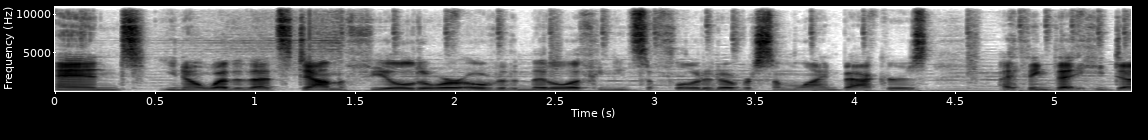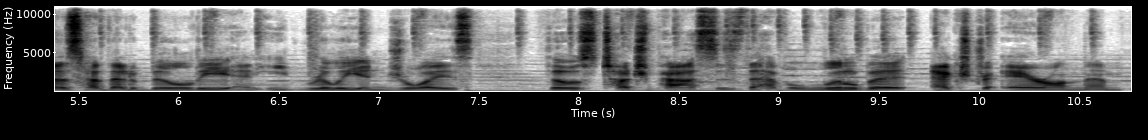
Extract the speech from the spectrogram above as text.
And, you know, whether that's down the field or over the middle, if he needs to float it over some linebackers, I think that he does have that ability and he really enjoys those touch passes that have a little bit extra air on them.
